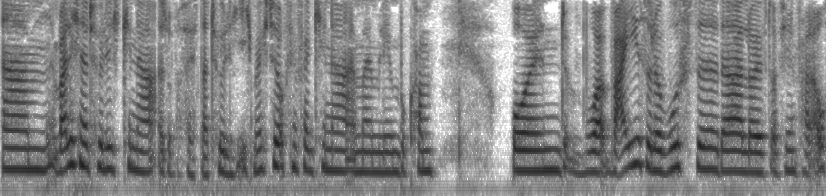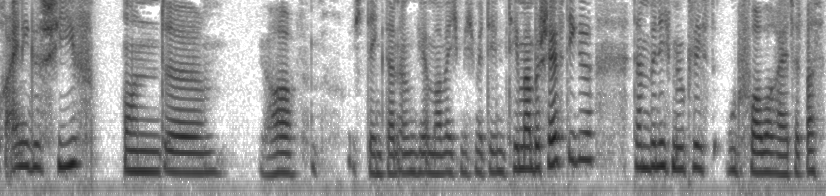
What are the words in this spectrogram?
Ähm, weil ich natürlich Kinder, also was heißt natürlich, ich möchte auf jeden Fall Kinder in meinem Leben bekommen und weiß oder wusste, da läuft auf jeden Fall auch einiges schief. Und äh, ja, ich denke dann irgendwie immer, wenn ich mich mit dem Thema beschäftige, dann bin ich möglichst gut vorbereitet. Was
